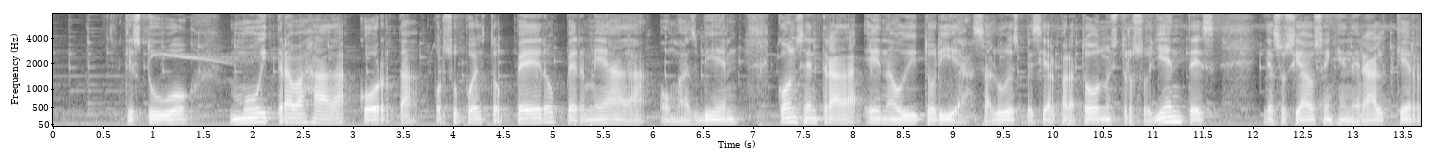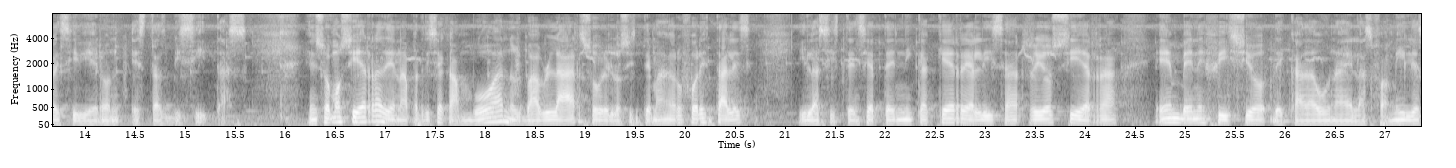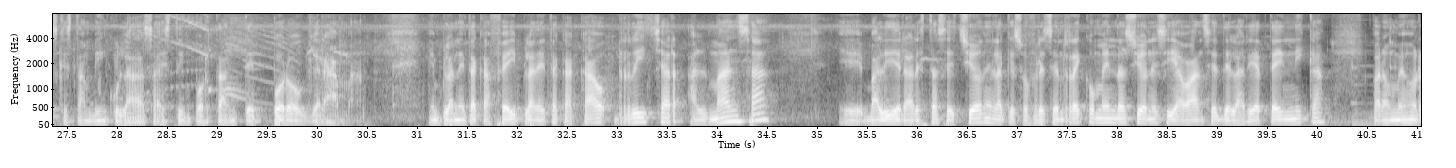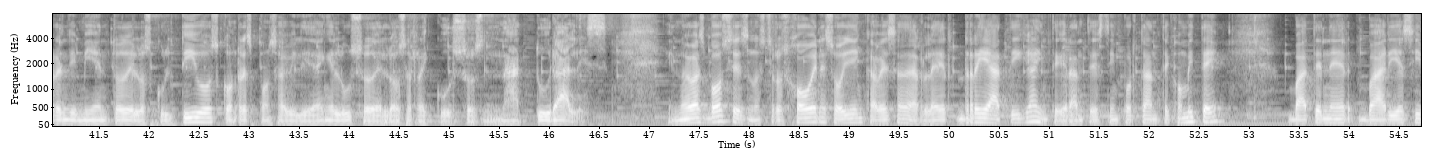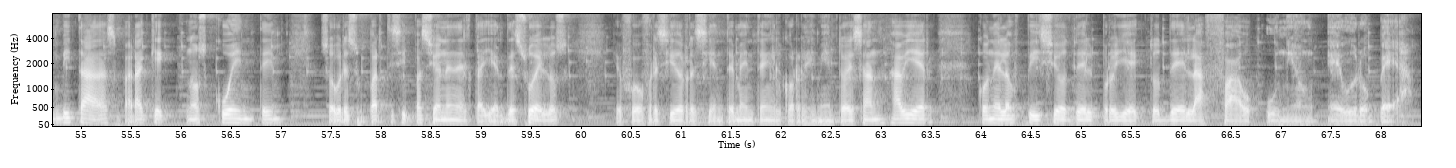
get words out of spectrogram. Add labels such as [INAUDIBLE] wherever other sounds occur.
que estuvo muy trabajada, corta por supuesto, pero permeada o más bien concentrada en auditoría. Saludo especial para todos nuestros oyentes y asociados en general que recibieron estas visitas. En Somos Sierra, Diana Patricia Camboa nos va a hablar sobre los sistemas agroforestales y la asistencia técnica que realiza Río Sierra en beneficio de cada una de las familias que están vinculadas a este importante programa. En Planeta Café y Planeta Cacao, Richard Almanza eh, va a liderar esta sección en la que se ofrecen recomendaciones y avances del área técnica para un mejor rendimiento de los cultivos con responsabilidad en el uso de los recursos naturales. En Nuevas Voces, nuestros jóvenes hoy en cabeza de Arler Reátiga, integrante de este importante comité, va a tener varias invitadas para que nos cuenten sobre su participación en el taller de suelos que fue ofrecido recientemente en el corregimiento de San Javier con el auspicio del proyecto de la FAO Unión Europea.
